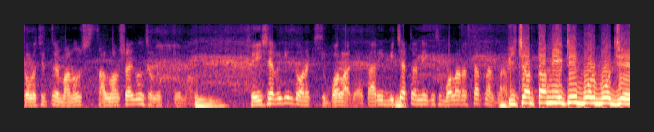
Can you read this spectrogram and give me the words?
চলচ্চিত্রের মানুষ সালমান শাহ একজন চলচ্চিত্রের মানুষ। সেই হিসাবে কিন্তু অনেক কিছু বলা যায়। তার এই বিচারটা নিয়ে কিছু বলার আছে আপনার বিচারটা আমি এটাই বলব যে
